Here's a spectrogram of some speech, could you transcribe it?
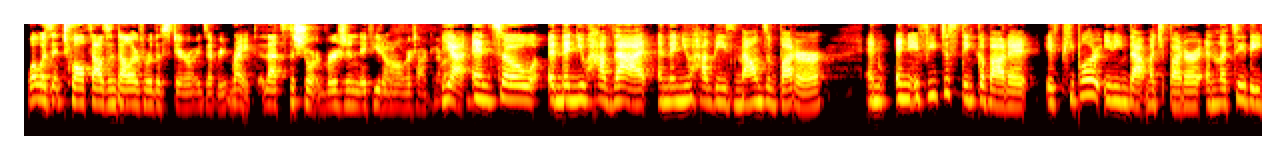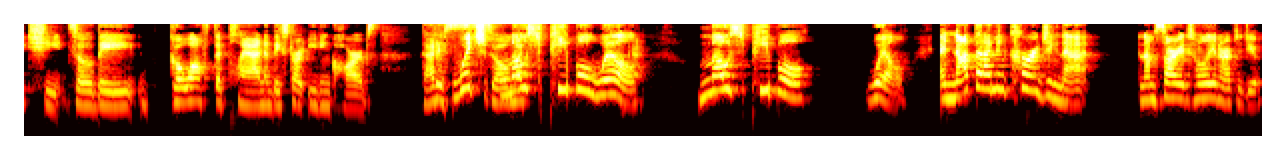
what was it? $12,000 worth of steroids every month. Right. That's the short version if you don't know what we're talking about. Yeah. And so, and then you have that, and then you have these mounds of butter. And, and if you just think about it, if people are eating that much butter and let's say they cheat, so they go off the plan and they start eating carbs, that is which so most much- people will. Okay. Most people will. And not that I'm encouraging that. And I'm sorry I totally interrupted you.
